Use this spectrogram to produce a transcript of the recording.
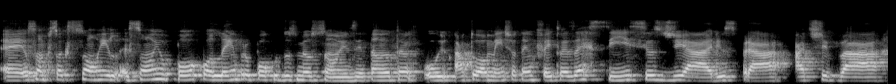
É, eu sou uma pessoa que sonha, sonho pouco, eu lembro pouco dos meus sonhos. Então eu tenho, atualmente eu tenho feito exercícios diários para ativar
